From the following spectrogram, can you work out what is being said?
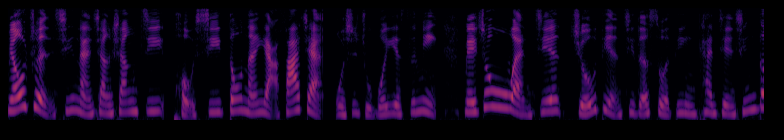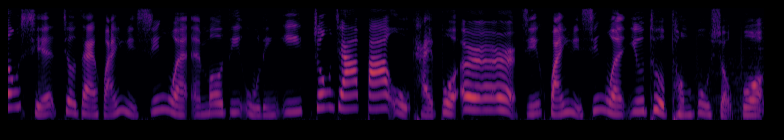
瞄准新南向商机，剖析东南亚发展。我是主播叶思敏，每周五晚间九点记得锁定。看见新东协就在环宇新闻 MOD 五零一中加八五凯播二二二及环宇新闻 YouTube 同步首播。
